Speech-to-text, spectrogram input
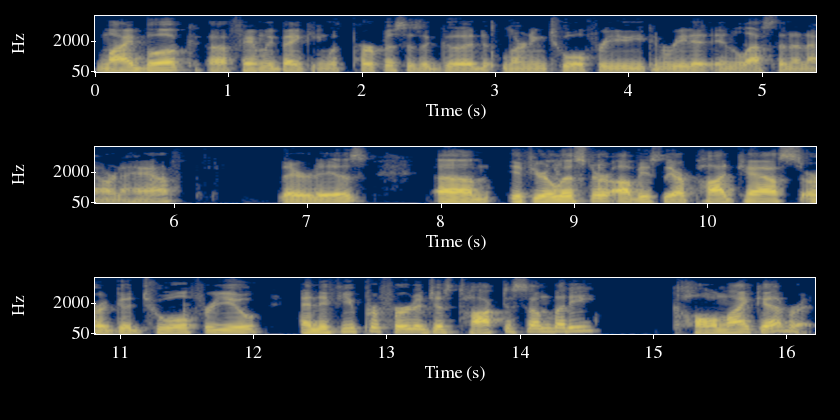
my book, uh, Family Banking with Purpose, is a good learning tool for you. You can read it in less than an hour and a half. There it is. Um, if you're a listener, obviously our podcasts are a good tool for you. And if you prefer to just talk to somebody, call Mike Everett.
